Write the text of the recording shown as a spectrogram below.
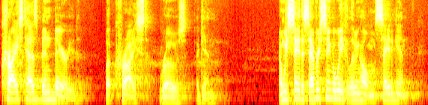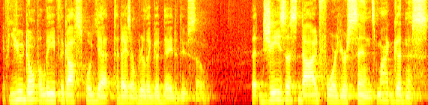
Christ has been buried, but Christ rose again. And we say this every single week at Living Hope. I'm say it again. If you don't believe the gospel yet, today's a really good day to do so. That Jesus died for your sins. My goodness.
